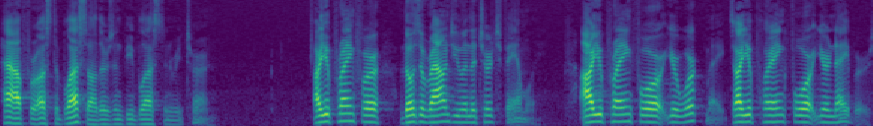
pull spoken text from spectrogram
have for us to bless others and be blessed in return. Are you praying for those around you in the church family? Are you praying for your workmates? Are you praying for your neighbors?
